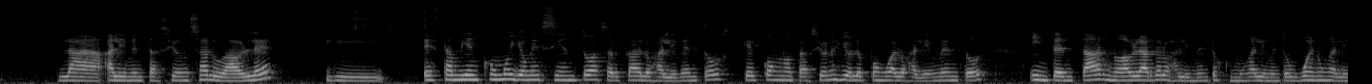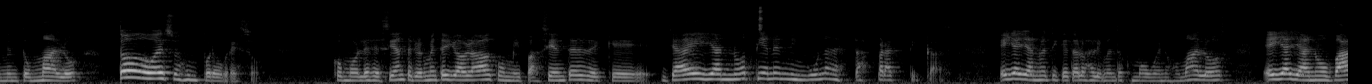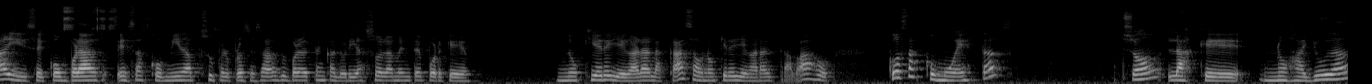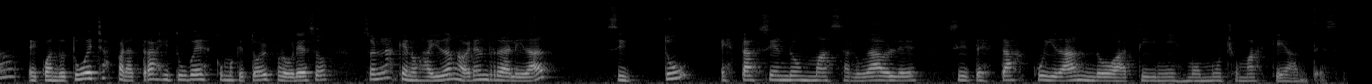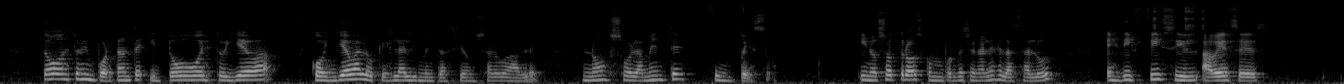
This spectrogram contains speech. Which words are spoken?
la alimentación saludable y es también cómo yo me siento acerca de los alimentos, qué connotaciones yo le pongo a los alimentos, intentar no hablar de los alimentos como un alimento bueno, un alimento malo, todo eso es un progreso. Como les decía anteriormente, yo hablaba con mi paciente de que ya ella no tiene ninguna de estas prácticas. Ella ya no etiqueta los alimentos como buenos o malos, ella ya no va y se compra esa comida súper procesada, súper alta en calorías solamente porque no quiere llegar a la casa o no quiere llegar al trabajo. Cosas como estas son las que nos ayudan, eh, cuando tú echas para atrás y tú ves como que todo el progreso, son las que nos ayudan a ver en realidad si tú estás siendo más saludable, si te estás cuidando a ti mismo mucho más que antes. Todo esto es importante y todo esto lleva, conlleva lo que es la alimentación saludable, no solamente un peso. Y nosotros como profesionales de la salud es difícil a veces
